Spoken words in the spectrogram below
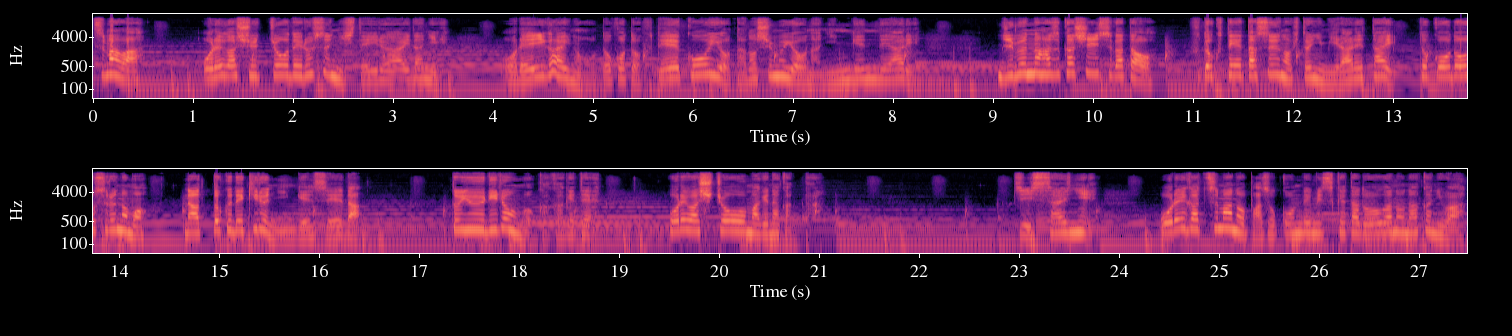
妻は俺が出張で留守にしている間に俺以外の男と不貞行為を楽しむような人間であり、自分の恥ずかしい姿を不特定多数の人に見られたいと行動するのも納得できる人間性だ。という理論を掲げて、俺は主張を曲げなかった。実際に、俺が妻のパソコンで見つけた動画の中には、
